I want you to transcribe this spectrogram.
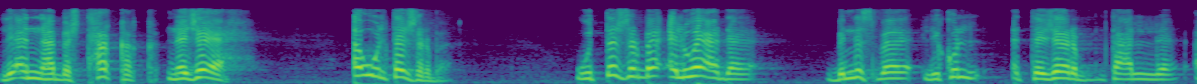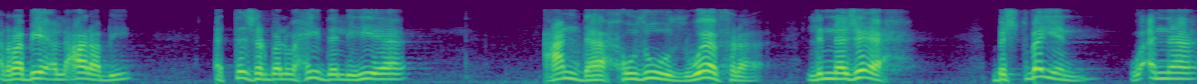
لأنها باش تحقق نجاح أول تجربة والتجربة الواعدة بالنسبة لكل التجارب بتاع الربيع العربي التجربة الوحيدة اللي هي عندها حظوظ وافرة للنجاح باش تبين وأن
